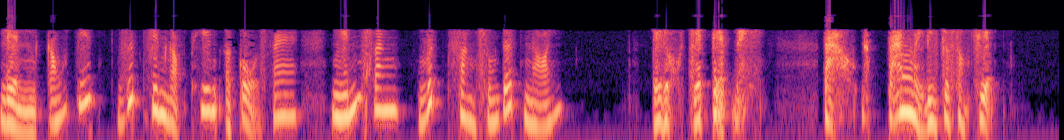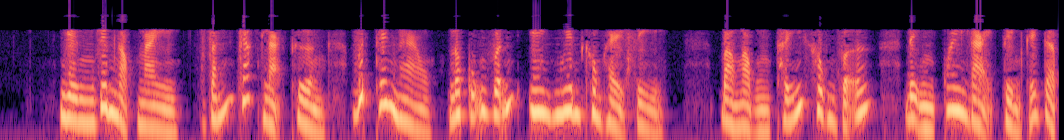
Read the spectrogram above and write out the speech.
liền cáu tiết vứt viên ngọc thiên ở cổ ra, nghiến răng vứt phăng xuống đất nói. Cái đồ chết tiệt này, tao đập tan mày đi cho xong chuyện. Nhưng viên ngọc này rắn chắc lạ thường, vứt thế nào nó cũng vẫn y nguyên không hề gì. Bảo Ngọc thấy không vỡ, định quay lại tìm cái đập.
